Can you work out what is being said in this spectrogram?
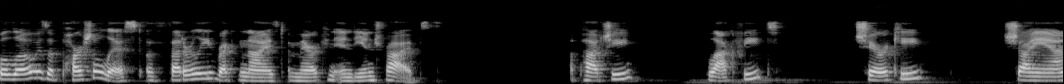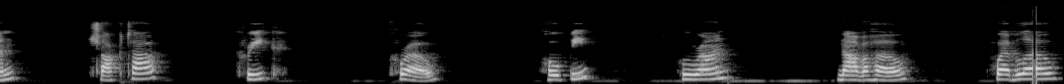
Below is a partial list of federally recognized American Indian tribes. Apache, Blackfeet, Cherokee, Cheyenne, Choctaw, Creek, Crow, Hopi, Huron, Navajo, Pueblo,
